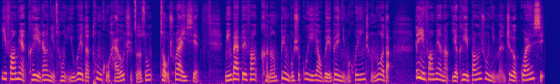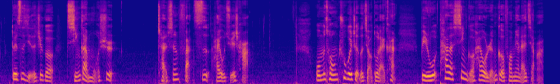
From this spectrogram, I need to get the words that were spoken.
一方面可以让你从一味的痛苦还有指责中走出来一些，明白对方可能并不是故意要违背你们婚姻承诺的；另一方面呢，也可以帮助你们这个关系。对自己的这个情感模式产生反思，还有觉察。我们从出轨者的角度来看，比如他的性格还有人格方面来讲啊，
